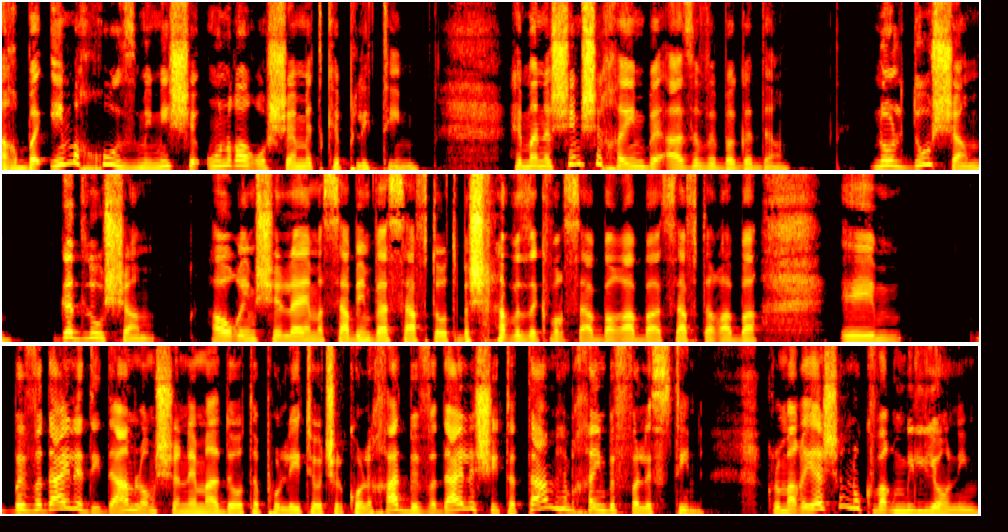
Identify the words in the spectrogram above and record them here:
40 אחוז ממי שאונר"א רושמת כפליטים. הם אנשים שחיים בעזה ובגדה, נולדו שם, גדלו שם. ההורים שלהם, הסבים והסבתות, בשלב הזה כבר סבא רבא, סבתא רבא. אמ, בוודאי לדידם, לא משנה מה הדעות הפוליטיות של כל אחד, בוודאי לשיטתם הם חיים בפלסטין. כלומר, יש לנו כבר מיליונים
